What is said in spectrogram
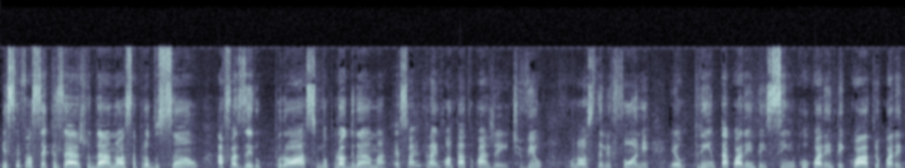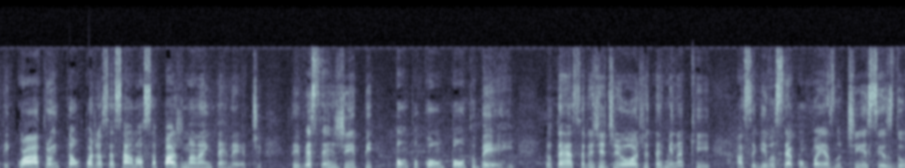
E se você quiser ajudar a nossa produção a fazer o próximo programa, é só entrar em contato com a gente, viu? O nosso telefone é o 3045 44 44 ou então pode acessar a nossa página na internet tvsergipe.com.br. E o Terra Serigi de hoje termina aqui. A seguir você acompanha as notícias do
